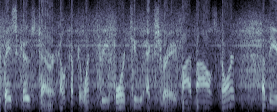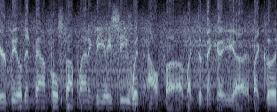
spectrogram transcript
Space Coast Tower, helicopter 1342 X-ray, five miles north of the airfield, inbound full stop landing VAC with Alpha. I'd like to make a, uh, if I could,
